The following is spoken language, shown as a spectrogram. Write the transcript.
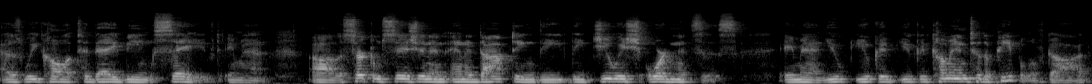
as we call it today, being saved. Amen. Uh, the circumcision and, and adopting the the Jewish ordinances. Amen. You you could you could come into the people of God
